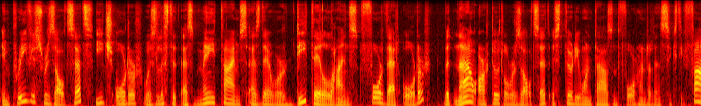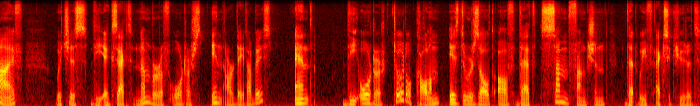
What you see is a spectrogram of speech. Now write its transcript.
In previous result sets, each order was listed as many times as there were detail lines for that order. But now our total result set is 31,465, which is the exact number of orders in our database. And the order total column is the result of that sum function that we've executed.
